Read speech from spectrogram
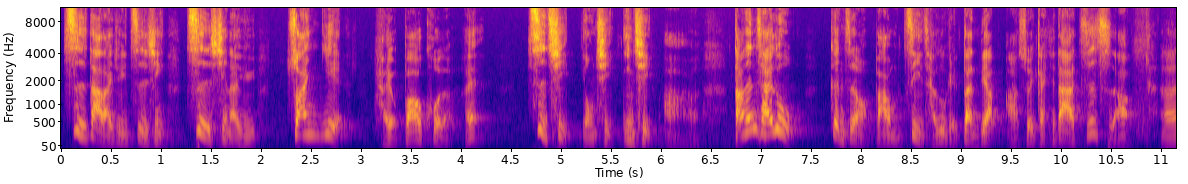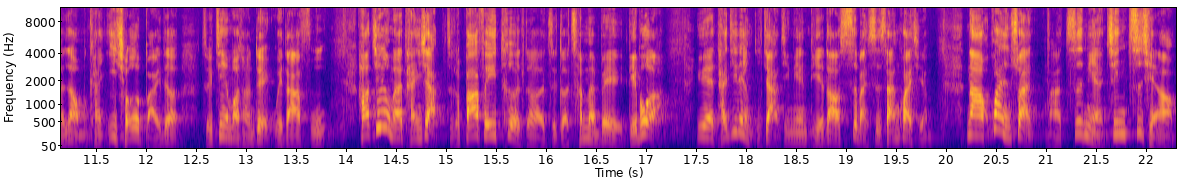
自大来自于自信，自信来自于专业，还有包括了哎，志气、勇气、硬气啊，挡人财路。更重要，把我们自己财路给断掉啊！所以感谢大家支持啊！呃，让我们看一穷二白的这个金钱豹团队为大家服务。好，今天我们来谈一下这个巴菲特的这个成本被跌破了，因为台积电股价今天跌到四百四十三块钱。那换算啊，之年今之前啊，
